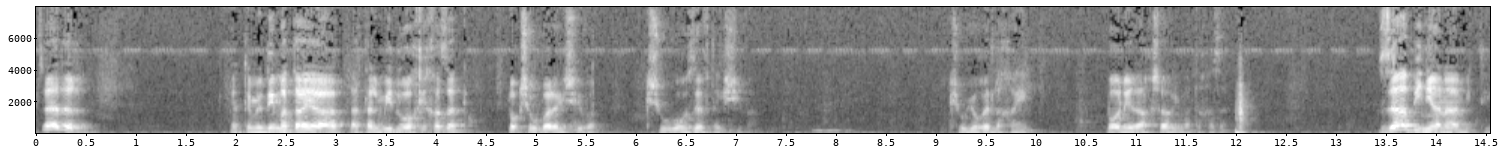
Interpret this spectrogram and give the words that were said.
בסדר. אתם יודעים מתי התלמיד הוא הכי חזק? לא כשהוא בא לישיבה, כשהוא עוזב את הישיבה. כשהוא יורד לחיים. בואו נראה עכשיו אם אתה חזק. זה הבניין האמיתי.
